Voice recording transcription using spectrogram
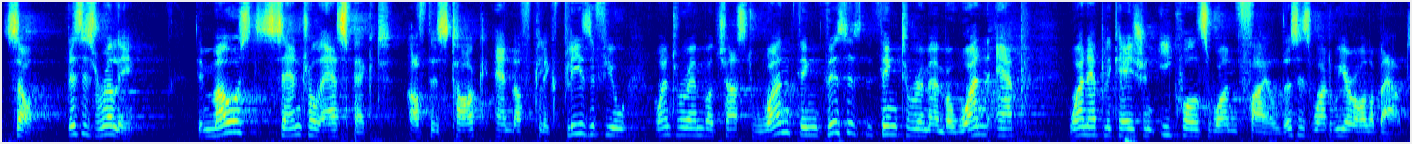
So, this is really the most central aspect of this talk and of klik. Please, if you want to remember just one thing, this is the thing to remember. One app, one application equals one file. This is what we are all about.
